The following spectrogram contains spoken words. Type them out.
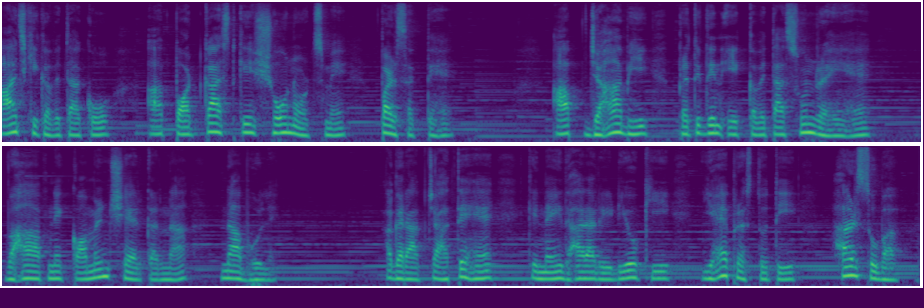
आज की कविता को आप पॉडकास्ट के शो नोट्स में पढ़ सकते हैं। आप जहाँ भी प्रतिदिन एक कविता सुन रहे हैं, वहाँ अपने कमेंट शेयर करना ना भूलें। अगर आप चाहते हैं कि नई धारा रेडियो की यह प्रस्तुति हर सुबह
